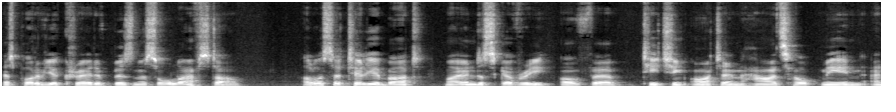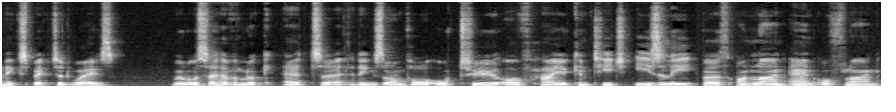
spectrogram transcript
as part of your creative business or lifestyle. I'll also tell you about my own discovery of uh, teaching art and how it's helped me in unexpected ways. We'll also have a look at uh, an example or two of how you can teach easily, both online and offline,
